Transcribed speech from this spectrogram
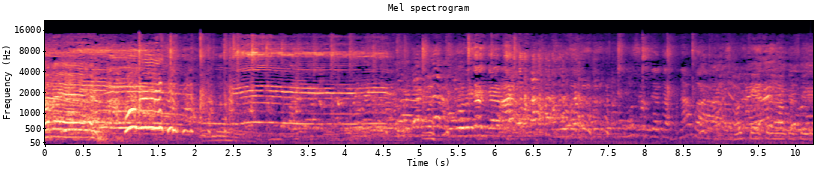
Oke, terima kasih.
